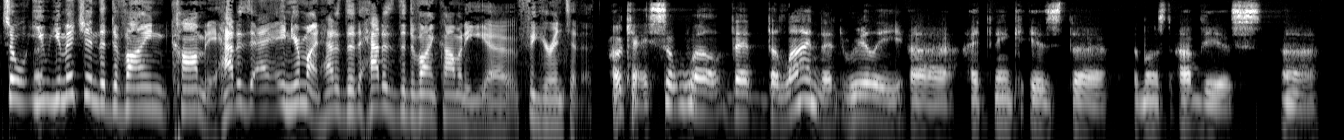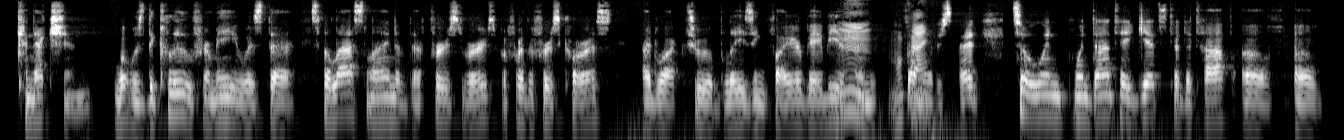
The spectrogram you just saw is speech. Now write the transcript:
so you you mentioned the Divine Comedy. How does, in your mind, how does the how does the Divine Comedy uh, figure into this? Okay, so well, the the line that really uh, I think is the the most obvious uh, connection. What was the clue for me was the it's the last line of the first verse before the first chorus. I'd walk through a blazing fire, baby, if mm, I'm okay. on the other side. So when when Dante gets to the top of of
